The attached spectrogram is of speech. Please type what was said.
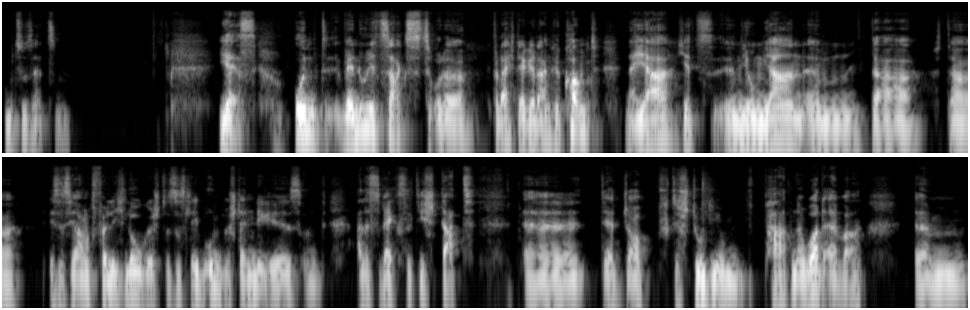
umzusetzen. Yes. Und wenn du jetzt sagst, oder vielleicht der Gedanke kommt, naja, jetzt in jungen Jahren, ähm, da, da ist es ja auch noch völlig logisch, dass das Leben unbeständig ist und alles wechselt, die Stadt, äh, der Job, das Studium, Partner, whatever. Ähm,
